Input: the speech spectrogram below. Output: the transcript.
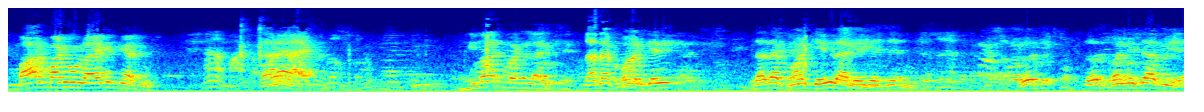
માર્ક માટે હું લાયક જ ક્યાં છું. દાદા ખોળ કેવી? દાદા ખોણ કેવી લાગે કે છે? રોજ રોજ ખોળની ચા પીએ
